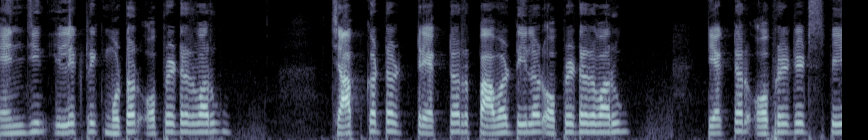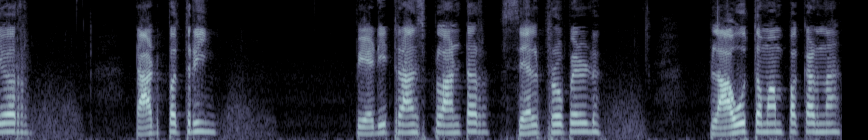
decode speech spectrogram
engine electric motor ઓપરેટરવાળું chaff cutter tractor power tiller ઓપરેટરવાળું ટ્રેક્ટર ઓપરેટેડ સ્પેયર તાડપત્રી paddy transplanter self propelled plough તમામ પ્રકારના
